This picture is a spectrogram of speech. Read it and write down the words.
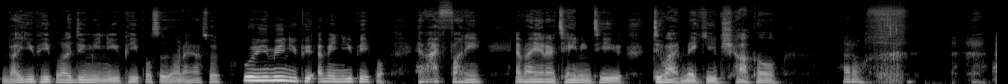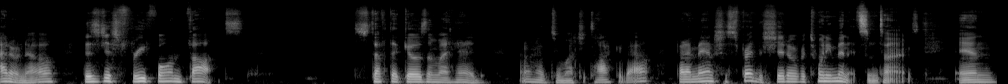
And by you people, I do mean you people. So don't ask what. What do you mean you people? I mean you people. Am I funny? Am I entertaining to you? Do I make you chuckle? I don't. I don't know. This is just free form thoughts, stuff that goes in my head. I don't have too much to talk about but I managed to spread the shit over 20 minutes sometimes. And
